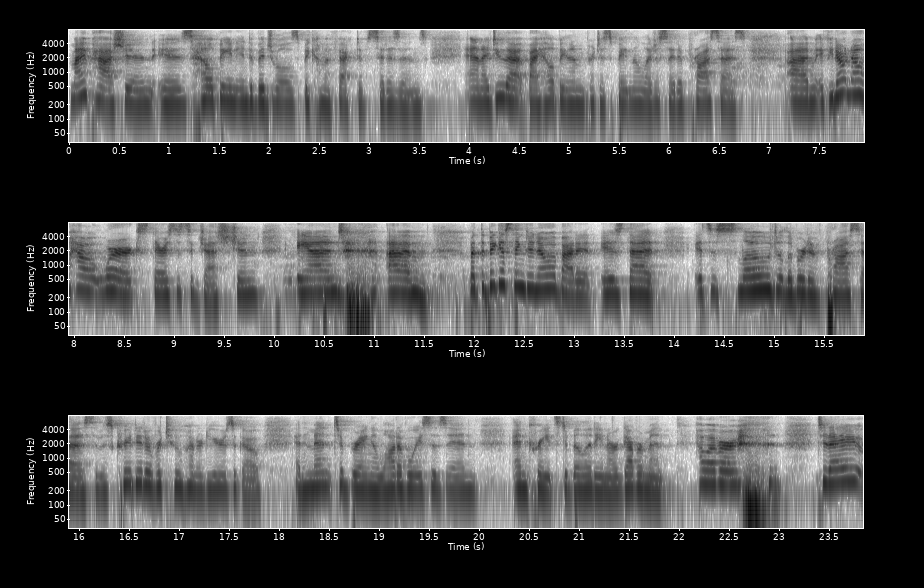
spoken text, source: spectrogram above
My passion is helping individuals become effective citizens, and I do that by helping them participate in the legislative process. Um, if you don't know how it works, there's a suggestion, and um, but the biggest thing to know about it is that it's a slow, deliberative process that was created over 200 years ago and meant to bring a lot of voices in and create stability in our government. However, today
